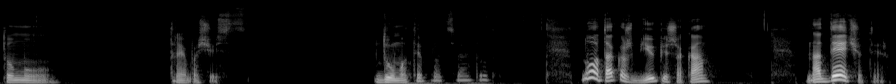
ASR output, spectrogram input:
Тому треба щось думати про це тут. Ну, а також б'ю пішака на d4.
